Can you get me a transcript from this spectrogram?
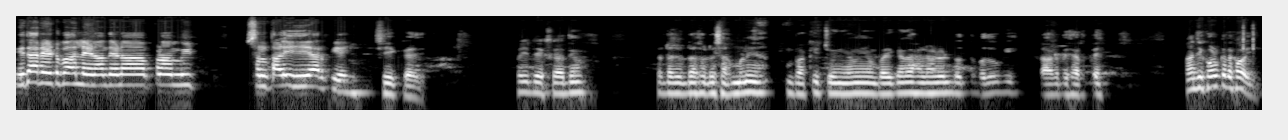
ਇਹਦਾ ਰੇਟ ਬਾਅਦ ਲੈਣਾ ਦੇਣਾ ਆਪਣਾ ਵੀ 47000 ਰੁਪਏ ਜੀ। ਠੀਕ ਹੈ ਜੀ। ਭਾਈ ਦੇਖ ਸਕਦੇ ਹੋ। ਸਾਡਾ ਜੁੱਡਾ ਤੁਹਾਡੇ ਸਾਹਮਣੇ ਆ। ਬਾਕੀ ਚੋਈਆਂ ਵੀ ਆ। ਬਾਈ ਕਹਿੰਦਾ ਹੌਲੀ ਹੌਲੀ ਦੁੱਧ ਵਧੂਗੀ ਖਰਾਕ ਦੇ ਸਿਰ ਤੇ। ਹਾਂਜੀ ਖੋਲ ਕੇ ਦਿਖਾਓ ਜੀ।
